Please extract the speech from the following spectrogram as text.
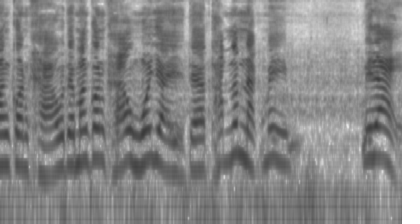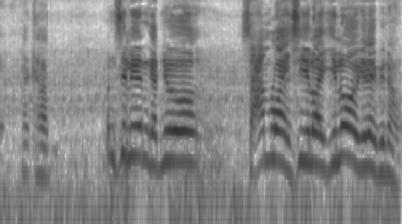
มังกรขาว แต่มังกรขาวหัวใหญ่ แต่ทำน้ำหนักไม่ไม่ได้นะครับ มันสิเรียนกันอยู่สามร้อยสี่ร้อยกิโลอยู่เลยพี่น้อง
